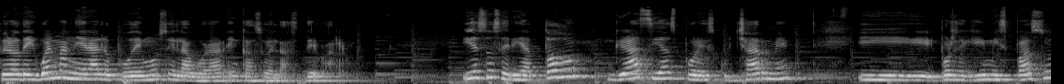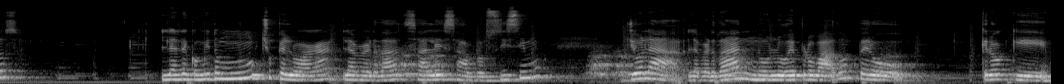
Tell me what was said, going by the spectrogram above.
pero de igual manera lo podemos elaborar en cazuelas de barro. Y eso sería todo. Gracias por escucharme y por seguir mis pasos. Les recomiendo mucho que lo hagan. La verdad sale sabrosísimo. Yo la, la verdad no lo he probado, pero creo que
